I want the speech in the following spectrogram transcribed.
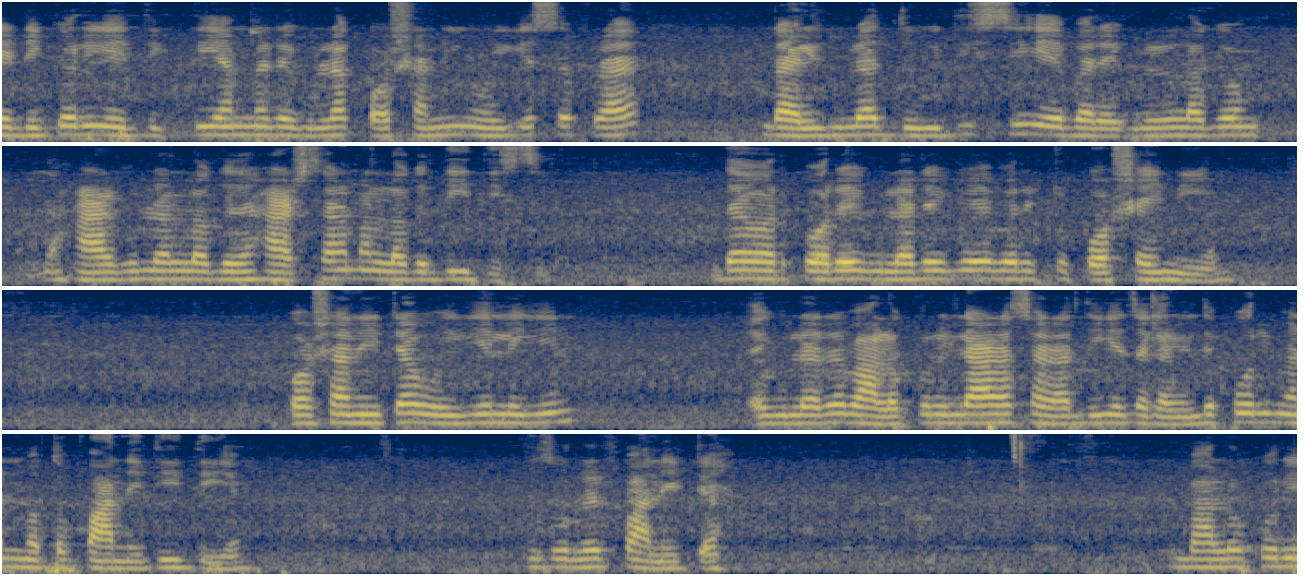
রেডি করি, এই দিক দিয়ে আপনার এগুলা কষানি হয়ে গেছে প্রায়। ডালগুলা দুই দিছি, এবার এগুলোর লগে হাড়গুলার লগে, হাড় সারমার লগে দিয়ে দিছি। দেওয়ার পরে এগুলারে এবার একটু কষাই নিয়ম কষানিটা ওই গেলে গিয়ে এগুলারে ভালো করে লাড়াচাড়া দিয়ে জায়গার মধ্যে পরিমাণ মতো পানি দিয়ে দিয়ে, জলের পানিটা ভালো করে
